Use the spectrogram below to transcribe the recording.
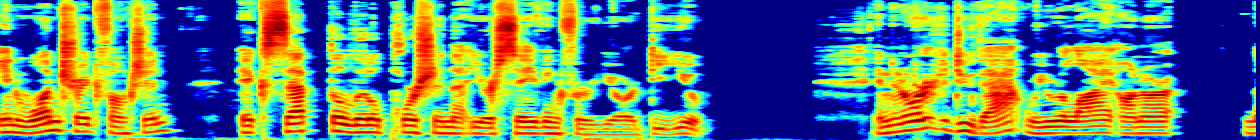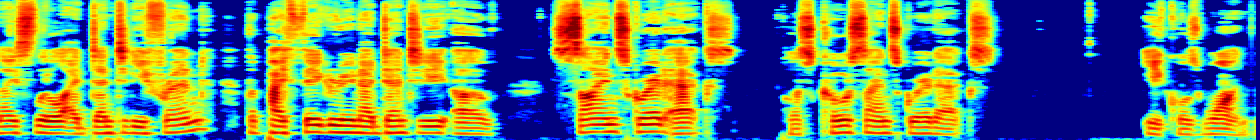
in one trig function except the little portion that you're saving for your du. And in order to do that, we rely on our nice little identity friend, the Pythagorean identity of sine squared x plus cosine squared x equals 1.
